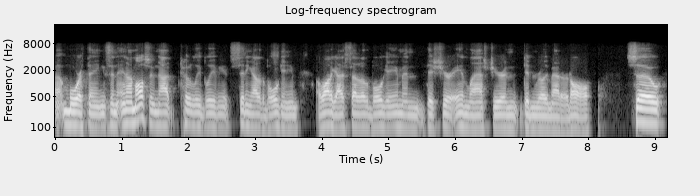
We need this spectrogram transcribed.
uh, more things, and and I'm also not totally believing it's sitting out of the bowl game. A lot of guys sat out of the bowl game, and this year and last year, and didn't really matter at all. So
